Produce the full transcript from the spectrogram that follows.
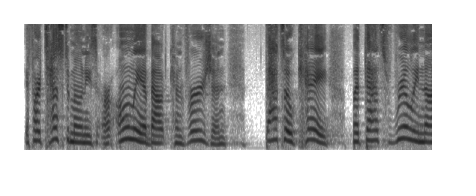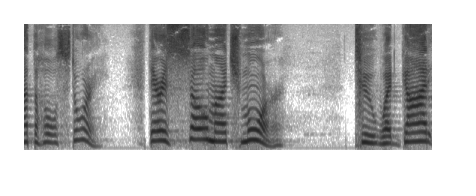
If our testimonies are only about conversion, that's okay, but that's really not the whole story. There is so much more to what God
